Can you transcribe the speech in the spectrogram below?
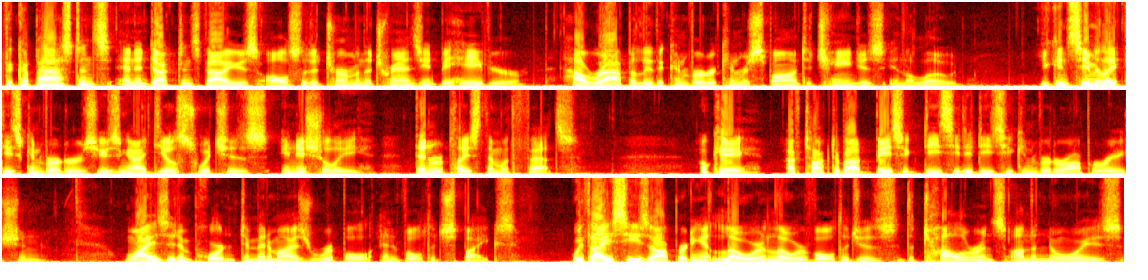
The capacitance and inductance values also determine the transient behavior, how rapidly the converter can respond to changes in the load. You can simulate these converters using ideal switches initially, then replace them with FETs. Okay, I've talked about basic DC to DC converter operation. Why is it important to minimize ripple and voltage spikes? With ICs operating at lower and lower voltages, the tolerance on the noise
